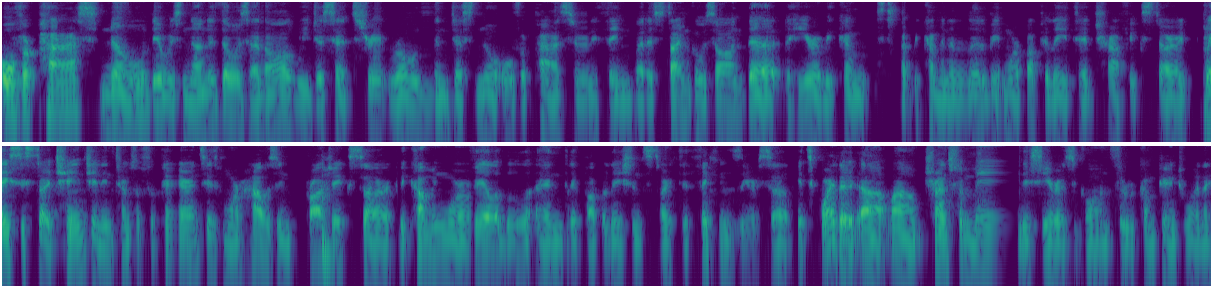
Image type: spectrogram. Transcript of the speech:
overpass? No there was none of those at all. We just had straight roads and just no overpass or anything. But as time goes on the the here become start becoming a little bit more populated. Traffic start places start changing in terms of appearances. More housing projects are becoming more available and the population start to thicken there. So it's quite a uh, uh, transformation this year has gone through comparing to when i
